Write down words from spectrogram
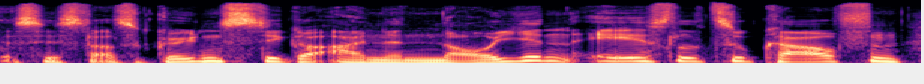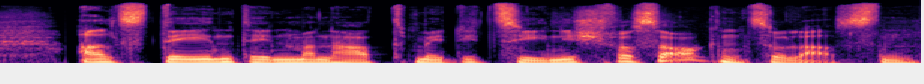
Es ist also günstiger, einen neuen Esel zu kaufen, als den, den man hat medizinisch versorgen zu lassen.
